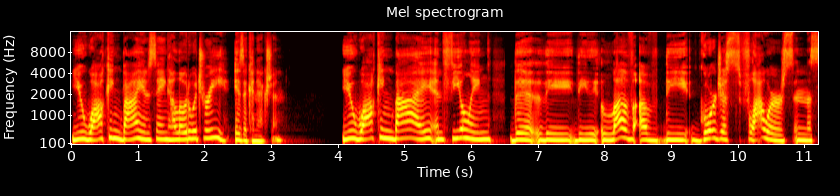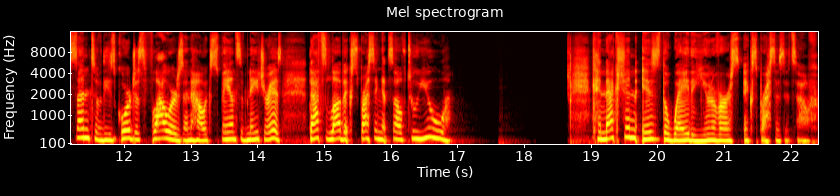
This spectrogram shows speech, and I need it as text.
You walking by and saying hello to a tree is a connection. You walking by and feeling the the the love of the gorgeous flowers and the scent of these gorgeous flowers and how expansive nature is. That's love expressing itself to you. Connection is the way the universe expresses itself.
